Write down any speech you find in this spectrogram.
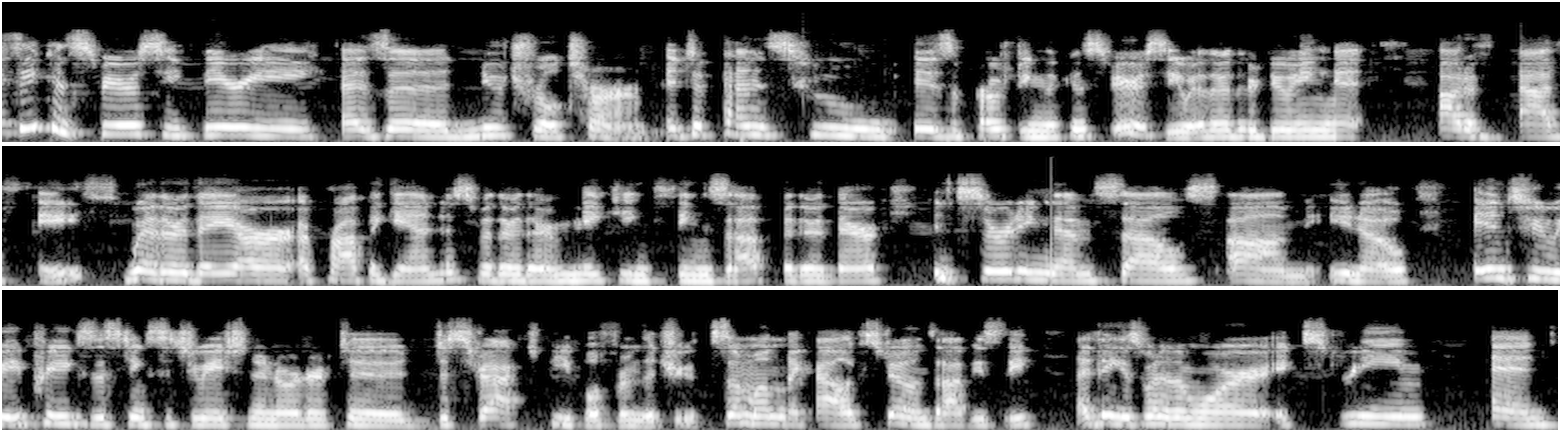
see conspiracy theory as a neutral term. It depends who is approaching the conspiracy, whether they're doing it out of bad faith, whether they are a propagandist, whether they're making things up, whether they're inserting themselves, um, you know, into a pre-existing situation in order to distract people from the truth. Someone like Alex Jones, obviously, I think is one of the more extreme and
